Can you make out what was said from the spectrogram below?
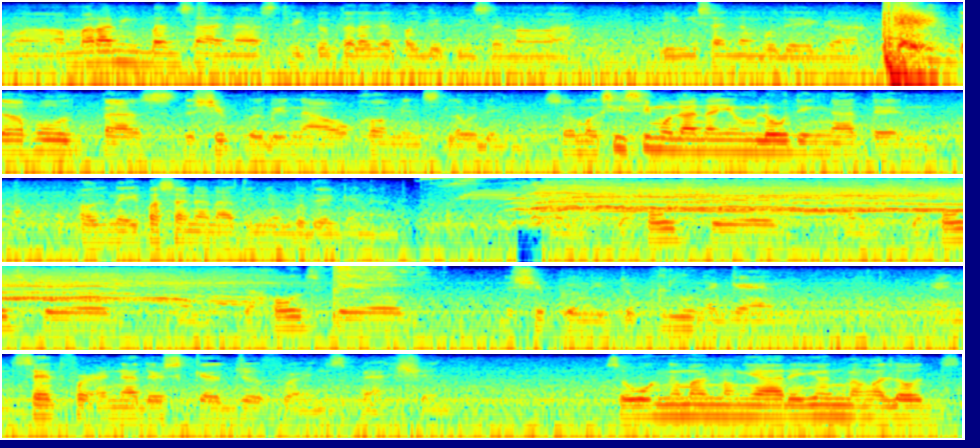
Mga maraming bansa na stricto talaga pagdating sa mga linisan ng bodega. If the hold pass, the ship will be now commence loading. So magsisimula na yung loading natin pag naipasa na natin yung bodega natin. And the holds failed, and the holds failed, and the holds failed, the ship will need to clean again and set for another schedule for inspection. So wag naman mangyari yun mga lords.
